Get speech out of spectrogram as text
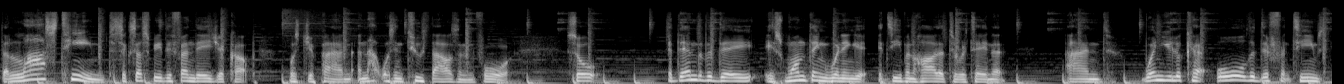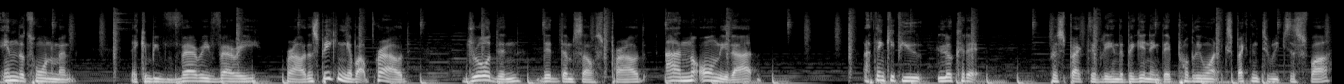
The last team to successfully defend the Asia Cup was Japan, and that was in 2004. So, at the end of the day, it's one thing winning it, it's even harder to retain it. And when you look at all the different teams in the tournament, they can be very, very proud. And speaking about proud, Jordan did themselves proud. And not only that, I think if you look at it prospectively in the beginning, they probably weren't expecting to reach this far.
